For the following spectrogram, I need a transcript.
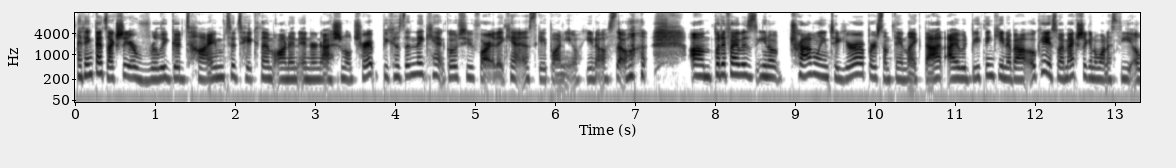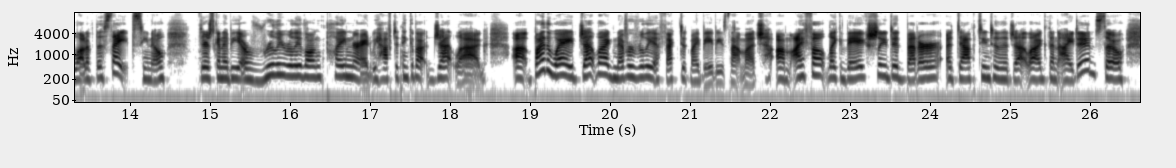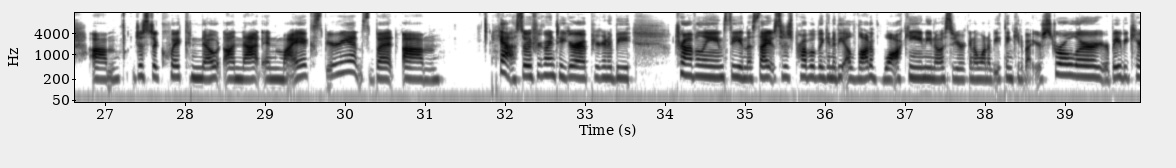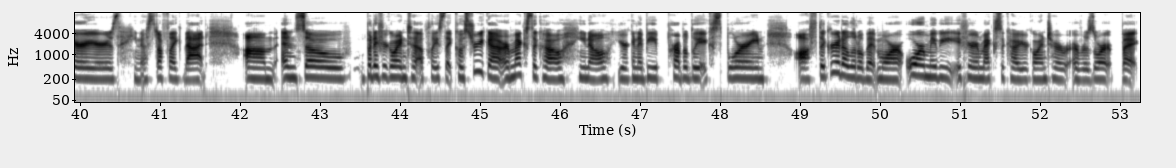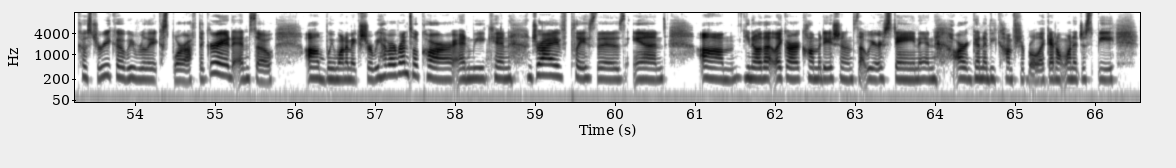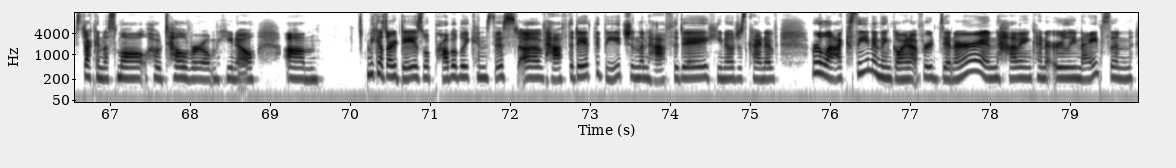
I think that's actually a really good time to take them on an international trip because then they can't go too far. They can't escape on you, you know. So, um, but if I was, you know, traveling to Europe or something like that, I would be thinking about, okay, so I'm actually going to want to see a lot of the sights, you know. There's going to be a really, really long plane ride. We have to think about jet lag. Uh, by the way, jet lag never really affected my babies that much. Um, I felt like they actually did better adapting to the jet lag than I did. So, um, just a quick note on that in my experience. But um, yeah, so if you're going to Europe, you're going to be traveling, seeing the sights, there's probably going to be a lot of walking, you know, so you're going to want to be thinking about your stroller, your baby carriers, you know, stuff like that. Um, and so, but if you're going to a place like Costa Rica or Mexico, you know, you're going to be probably exploring off the grid a little bit more. Or maybe if you're in Mexico, you're going to a resort, but Costa Rica, we really explore off the grid. And so um, we want to make sure we have our rental car and we can drive places and, um, you know, that like our accommodations that we are staying in are going to be comfortable. Like, I don't want to just be stuck in a small hotel room, you know. Um, because our days will probably consist of half the day at the beach and then half the day, you know, just kind of relaxing and then going out for dinner and having kind of early nights and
